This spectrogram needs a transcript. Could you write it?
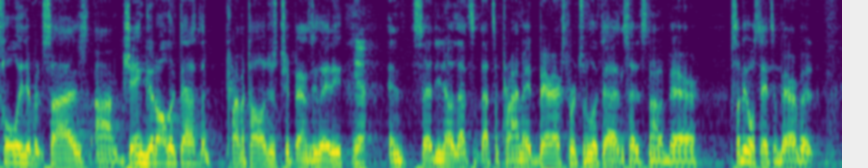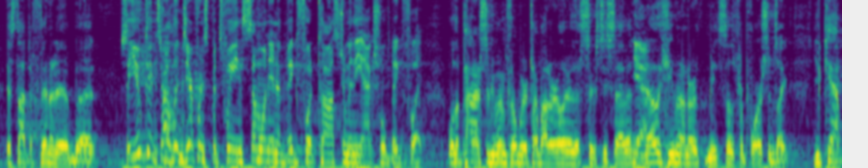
totally different size. Um, Jane Goodall looked at it, the primatologist, chimpanzee lady, Yeah. and said, you know, that's that's a primate. Bear experts have looked at it and said it's not a bear. Some people say it's a bear, but it's not definitive. But so you can tell the difference between someone in a Bigfoot costume and the actual Bigfoot. Well, the Patterson Gimlin film we were talking about earlier, the 67, Yeah. no human on earth meets those proportions. Like you can't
